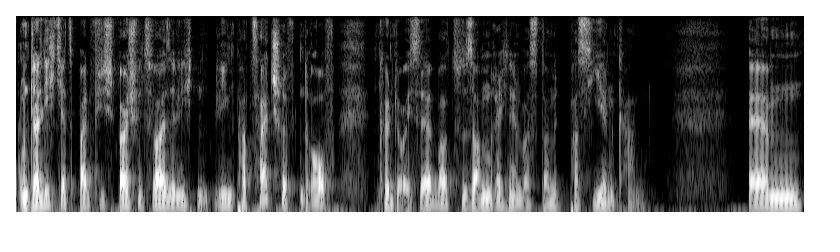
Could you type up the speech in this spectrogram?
und da liegt jetzt beispielsweise liegen ein paar Zeitschriften drauf. Könnt ihr euch selber zusammenrechnen, was damit passieren kann. Ähm,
